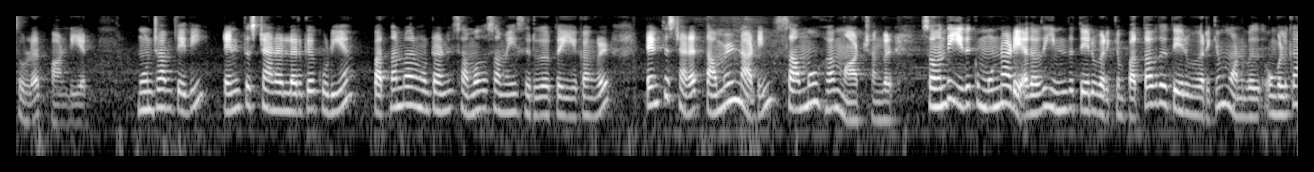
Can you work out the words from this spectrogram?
சோழர் பாண்டியர். மூன்றாம் தேதி டென்த்து ஸ்டாண்டர்டில் இருக்கக்கூடிய பத்தொன்பதாம் நூற்றாண்டில் சமூக சமய சீர்திருத்த இயக்கங்கள் டென்த்து ஸ்டாண்டர்ட் தமிழ்நாட்டின் சமூக மாற்றங்கள். ஸோ வந்து இதுக்கு முன்னாடி அதாவது இந்த தேர்வு வரைக்கும் பத்தாவது தேர்வு வரைக்கும் ஒன்பது உங்களுக்கு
